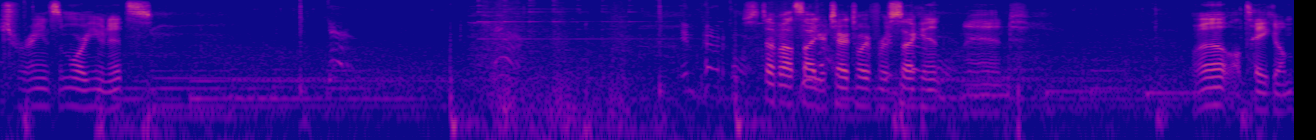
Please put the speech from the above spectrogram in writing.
train some more units. Step outside your territory for a second, and... Well, I'll take them.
